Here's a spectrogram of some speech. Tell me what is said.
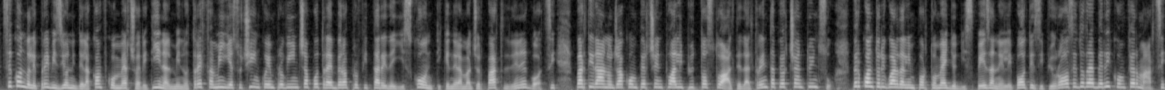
Secondo le previsioni della Confcommercio Aretina, almeno 3 famiglie su 5 in provincia potrebbero approfittare degli sconti che nella maggior parte dei negozi partiranno già con percentuali piuttosto alte, dal 30% in su. Per quanto riguarda l'importo medio di spesa, nelle ipotesi più rose dovrebbe riconfermarsi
